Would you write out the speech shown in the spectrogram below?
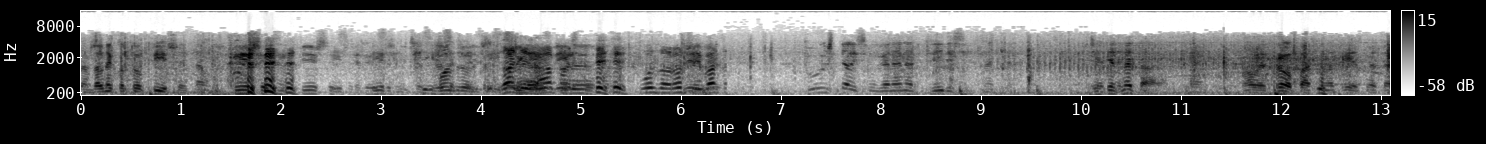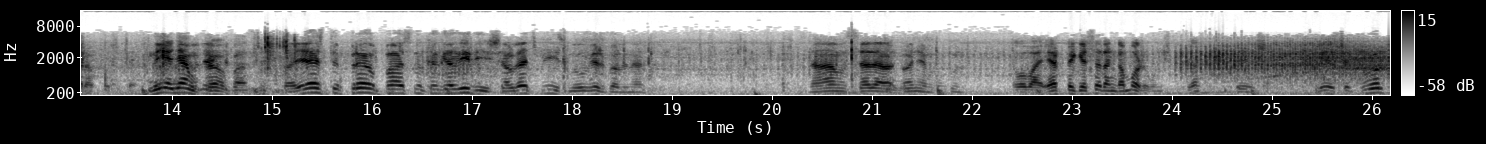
znam, da li neko to piše tamo? Piše, piše. Pozdrav. Zadnji napad, pozdrav Roče i Barta. Puštali smo ga na 30 metara. 30 metara? Ovo je preopasno na 30 metara pušte. Nije njemu preopasno. Pa jeste preopasno kad ga vidiš, ali već mi smo uvježbali na to. Znamo sada o njemu puno. Ovaj RPG-7 ga može uništiti, ja? Teško. Prije četvorku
